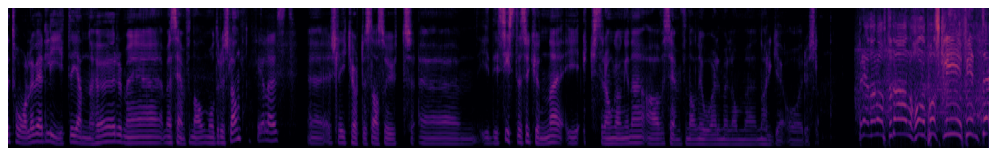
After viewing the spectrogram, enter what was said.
Eh, tåler vi et lite gjenhør med, med semifinalen mot Russland? Eh, slik hørtes det altså ut eh, i de siste sekundene i ekstraomgangene av semifinalen i OL mellom eh, Norge og Russland. Bredar Oftedal holder på å skli, finte,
